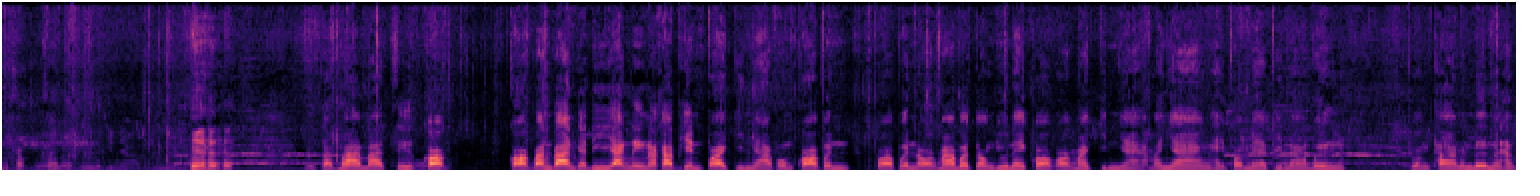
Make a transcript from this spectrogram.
นะครับครับนะครับมามาสืบคอกคอกบ้านๆก็ดีอย่างหนึ่งนะครับ เห็นปล่อยกินหญ้าผมขอเพิ่นพอเพิ่นออกมาบ่ต้องอยู่ในคอกออกมากินหญ้ามายางให้พ่อแม่พี่น้องเบิ่ง ช่วงทามันเล่นนะครับ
